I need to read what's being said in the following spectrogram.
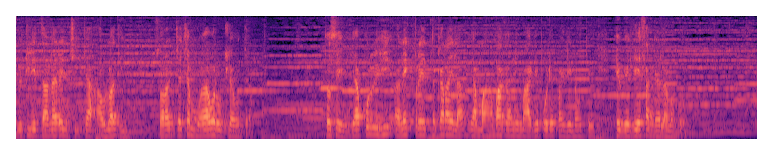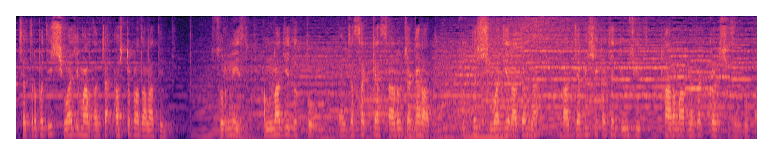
विकली जाणाऱ्यांची त्या अवलादी स्वराज्याच्या मुळावर उठल्या होत्या. तसे यापूर्वीही अनेक प्रयत्न करायला या महाभागाने मागे पुढे पाहिले नव्हते हे वेगळे सांगायला नको. छत्रपती शिवाजी महाराजांच्या अष्टप्रधानातील सुरनीस अण्णाजी दत्तो यांच्या सख्या साडूच्या घरात खुद्द शिवाजी राजांना राज्याभिषेकाच्या दिवशीच ठार मारण्याचा कट शिजत होता.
